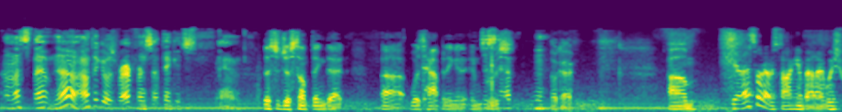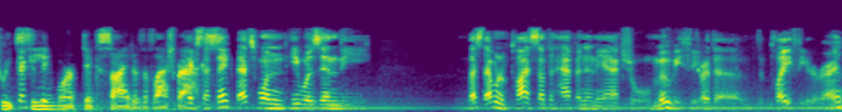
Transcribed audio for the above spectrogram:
Unless that, no, I don't think it was referenced. I think it's. Man. This is just something that uh, was happening in, in Bruce. Happened, Okay. Um, yeah, that's what I was talking about. I wish we'd seen more of Dick's side of the flashbacks. I think that's when he was in the. That's, that would imply something happened in the actual movie theater, or the the play theater, right?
